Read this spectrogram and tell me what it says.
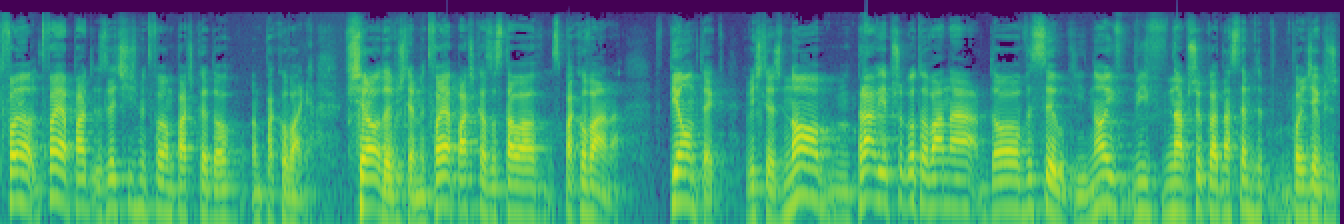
Twoja, twoja, zleciliśmy Twoją paczkę do pakowania. W środę wyślemy, Twoja paczka została spakowana piątek wyślesz, no prawie przygotowana do wysyłki. No i, i na przykład następny poniedziałek piszesz,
